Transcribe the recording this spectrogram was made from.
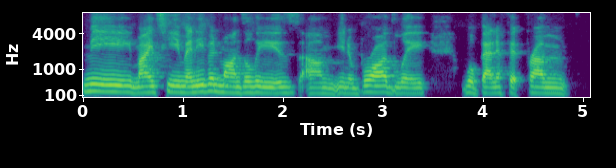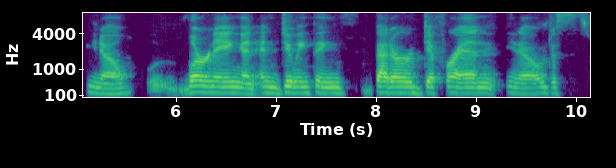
me, my team, and even Mondelez, um, you know, broadly will benefit from, you know, learning and, and doing things better, different, you know, just,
